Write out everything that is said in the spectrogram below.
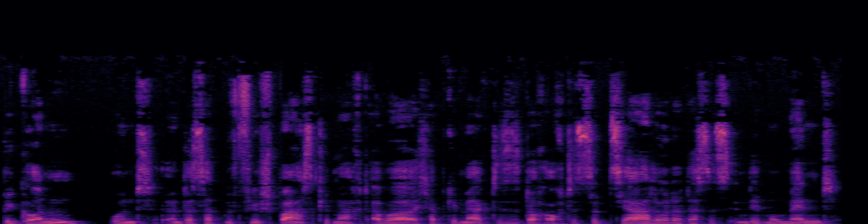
begonnen. Und, und das hat mir viel Spaß gemacht. Aber ich habe gemerkt, es ist doch auch das Soziale oder dass es in dem Moment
